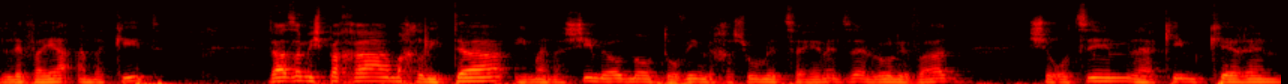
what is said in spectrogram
לוויה ענקית. ואז המשפחה מחליטה עם אנשים מאוד מאוד טובים, וחשוב לציין את זה, לא לבד, שרוצים להקים קרן,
